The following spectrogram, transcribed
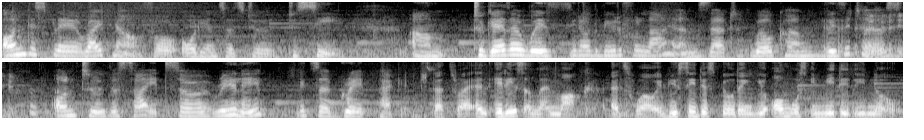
on display right now for audiences to, to see. Um, together with you know the beautiful lions that welcome visitors onto the site. So really, it's a great package. That's right, and it is a landmark as well. If you see this building, you almost immediately know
